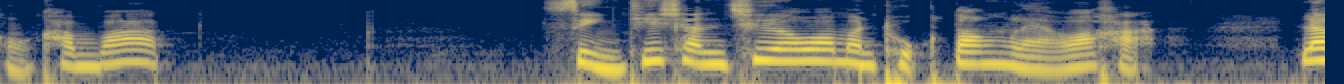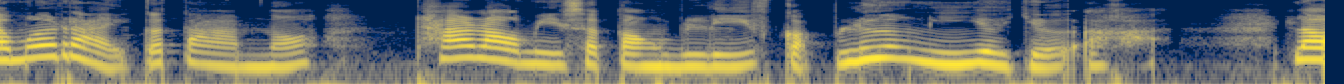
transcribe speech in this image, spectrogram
ของคำว่า สิ่งที่ฉันเชื่อว่ามันถูกต้องแล้วอะค่ะ แล้วเมื่อไหร่ก็ตามเนาะถ้าเรามีสตองบลีฟกับเรื่องนี้เยอะๆอะค่ะ เรา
